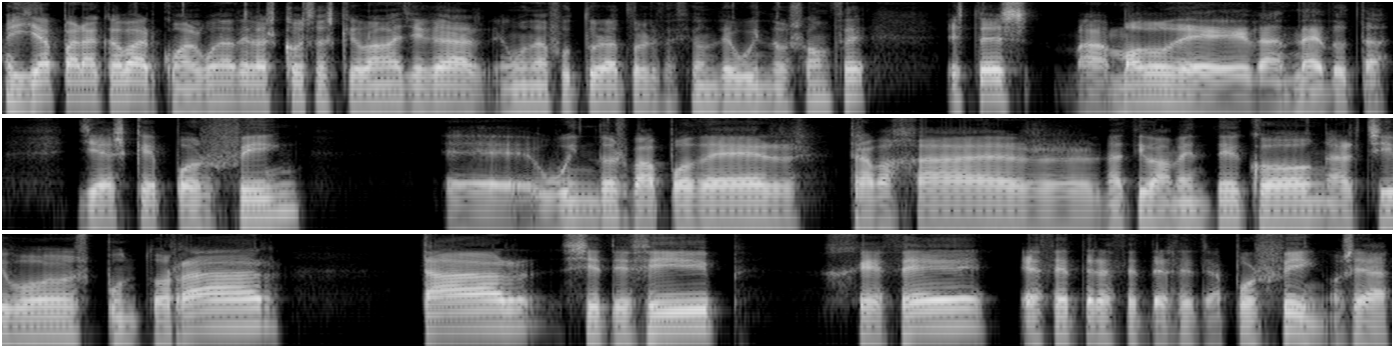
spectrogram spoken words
Y ya para acabar con algunas de las cosas que van a llegar en una futura actualización de Windows 11, este es a modo de, anécdota. Y es que por fin eh, Windows va a poder trabajar nativamente con archivos .rar, tar, 7zip, gc, etcétera, etcétera, etcétera. Por fin, o sea,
